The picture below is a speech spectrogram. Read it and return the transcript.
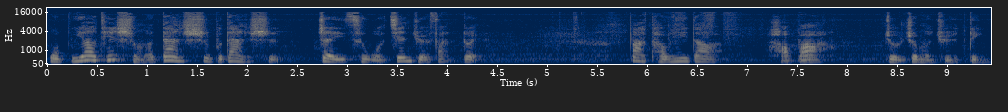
我不要听什么但是不但是，这一次我坚决反对。爸同意道：“好吧，就这么决定。”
